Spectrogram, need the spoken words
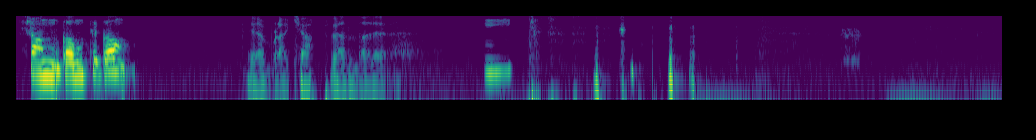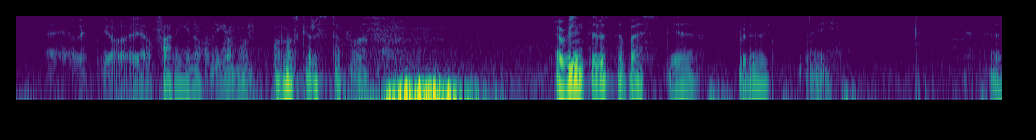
Från gång till gång. Jävla kappvändare. Mm. Jag, vet, jag, jag har fan ingen aning om vad, man ska rösta på. Alltså. Jag vill inte rösta på SD. För det, nej. Jag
